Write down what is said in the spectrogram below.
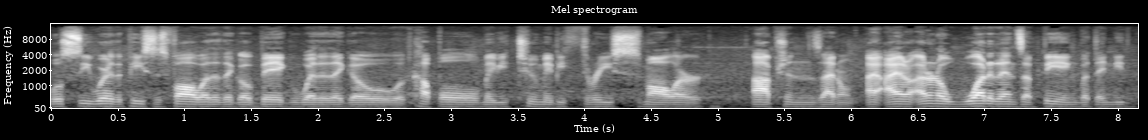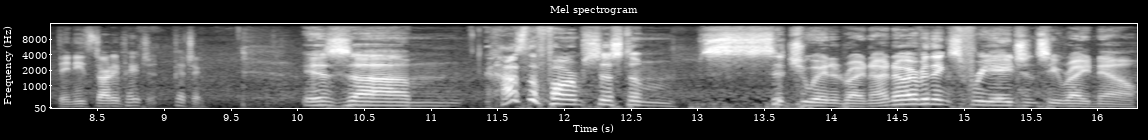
we'll see where the pieces fall. Whether they go big, whether they go a couple, maybe two, maybe three smaller options. I don't. I, I don't- know what it ends up being, but they need they need starting pitching. pitching. Is um, how's the farm system situated right now? I know everything's free agency right now,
